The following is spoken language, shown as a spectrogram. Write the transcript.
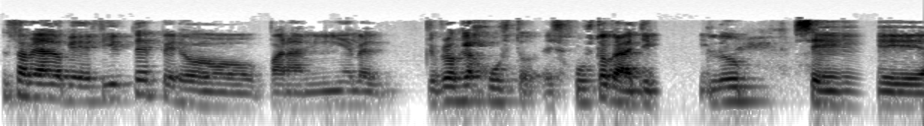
no sabría lo que decirte, pero para mí yo creo que es justo. Es justo que la G Club se eh,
